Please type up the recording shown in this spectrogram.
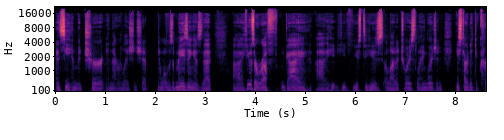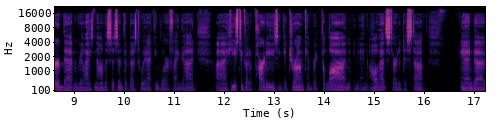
and see him mature in that relationship. And what was amazing is that uh, he was a rough guy. Uh, he, he, used to use a lot of choice language, and he started to curb that and realize, no, this isn't the best way I can glorify God. Uh, he used to go to parties and get drunk and break the law, and, and, and all that started to stop. And uh,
